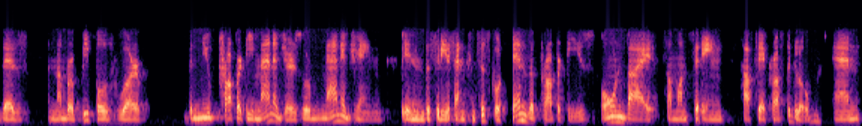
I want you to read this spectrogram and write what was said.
there's a number of people who are the new property managers who are managing in the city of San Francisco tens of properties owned by someone sitting halfway across the globe and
